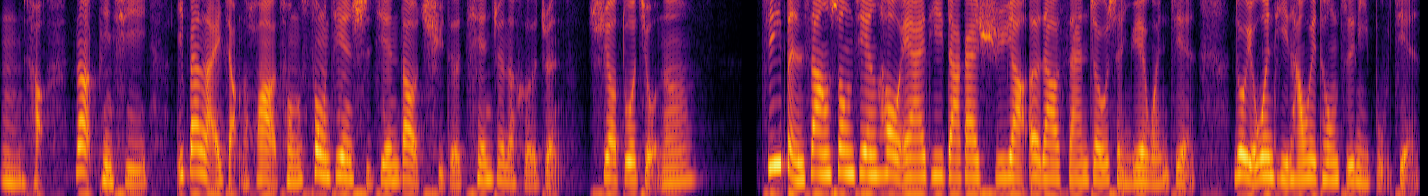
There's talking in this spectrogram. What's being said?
嗯，好，那品奇一般来讲的话，从送件时间到取得签证的核准需要多久呢？基本上送件后，A I T 大概需要二到三周审阅文件。若有问题，他会通知你补件。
